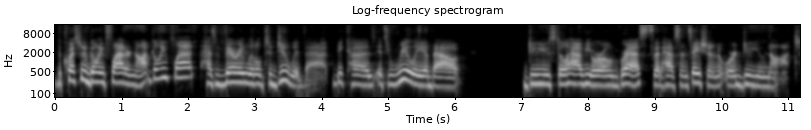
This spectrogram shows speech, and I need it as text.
the question of going flat or not going flat has very little to do with that because it's really about do you still have your own breasts that have sensation or do you not?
